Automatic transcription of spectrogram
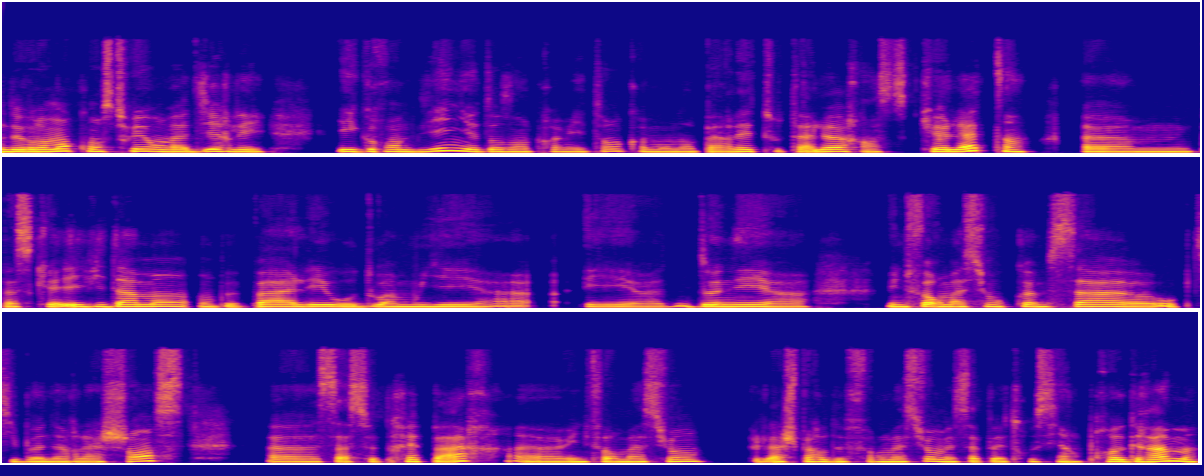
de vraiment construire, on va dire, les, grandes lignes dans un premier temps, comme on en parlait tout à l'heure, un squelette, euh, parce qu'évidemment, on ne peut pas aller au doigt mouillé euh, et euh, donner une formation comme ça au petit bonheur la chance. Ça se prépare, une formation. Là, je parle de formation, mais ça peut être aussi un programme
